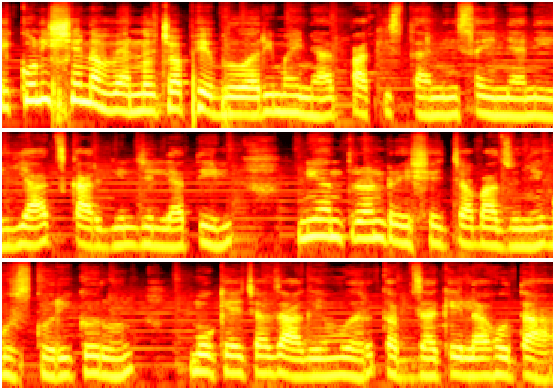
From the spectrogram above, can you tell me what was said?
एकोणीसशे नव्याण्णवच्या फेब्रुवारी महिन्यात पाकिस्तानी सैन्याने याच कारगिल जिल्ह्यातील नियंत्रण रेषेच्या बाजूने घुसखोरी करून मोक्याच्या जागेवर कब्जा केला होता.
